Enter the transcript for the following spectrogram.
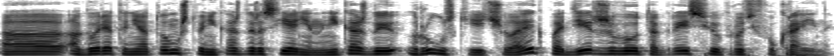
а, а говорят они о том, что не каждый россиянин, не каждый русский человек поддерживают агрессию против Украины?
